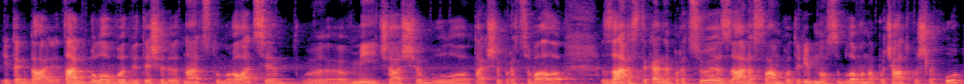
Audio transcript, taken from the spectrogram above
і так далі. Так було в 2019 році. е, В мій час ще було так, ще працювало. Зараз таке не працює. Зараз вам потрібно, особливо на початку шляху,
